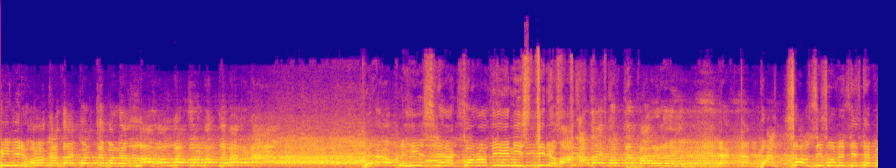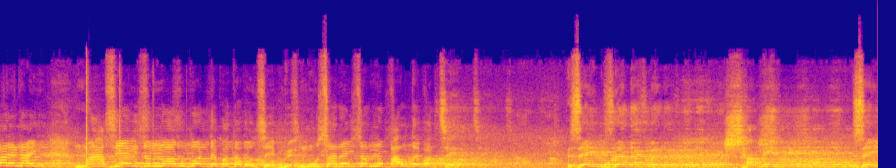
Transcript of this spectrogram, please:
বিবির হক আদায় করতে পারে আল্লাহ আকবার করে বলতে পারো না ফেরাউন হিজরা কোনোদিন স্ত্রীর হক আদায় করতে পারে নাই। একটা বাচ্চাও জীবনে দিতে পারে নাই। মাসি এই জন্য ওর উপর দিয়ে কথা বলছে। মুসার এই জন্য পালতে পারছে। যেই বুড়ে দেখবেন স্বামীর যেই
